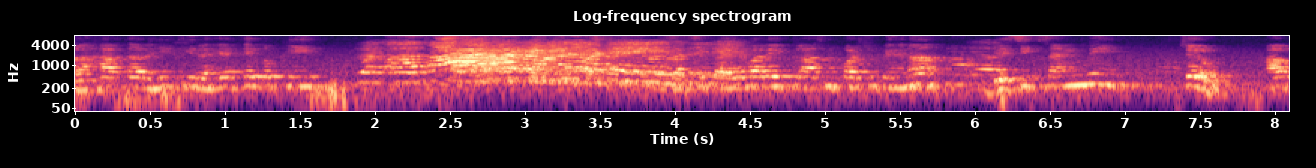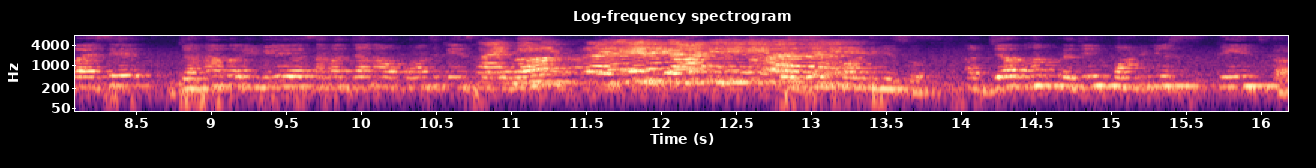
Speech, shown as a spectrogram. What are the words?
रहा था रही थी रहे थे तो फिर सबसे पहले वाले क्लास में पढ़ चुके हैं ना? बेसिक साइन में? चलो अब ऐसे जहाँ पर भी मिलेगा समझ जाना वो कौन सा टेंस का होगा? प्रेजेंट कॉन्टिन्यूस हो। और जब हम प्रेजेंट कॉन्टिन्यूस टेंस का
